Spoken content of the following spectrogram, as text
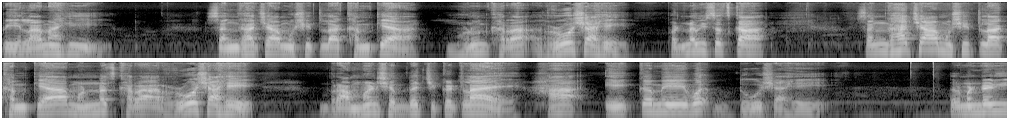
पेला नाही. संघाच्या मुशीतला खमक्या म्हणून खरा रोष आहे. फडणवीसच का? संघाच्या मुशीतला खमक्या म्हणूनच खरा रोष आहे. ब्राह्मण शब्द चिकटलाय हा एकमेव दोष आहे. तर मंडळी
